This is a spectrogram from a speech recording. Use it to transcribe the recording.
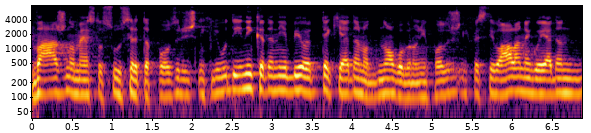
važno mesto susreta pozorišnih ljudi i nikada nije bio tek jedan od mnogobrojnih pozorišnih festivala, nego jedan e,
